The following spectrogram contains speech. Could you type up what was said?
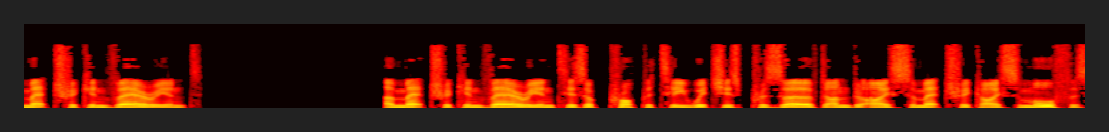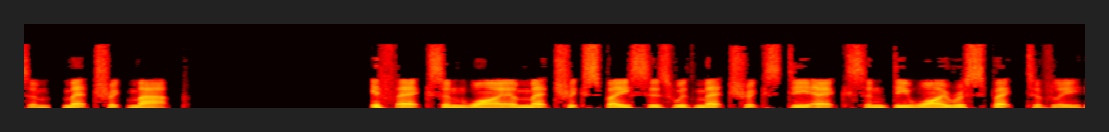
metric invariant, a metric invariant is a property which is preserved under isometric isomorphism, metric map. If X and Y are metric spaces with metrics dx and dy respectively,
